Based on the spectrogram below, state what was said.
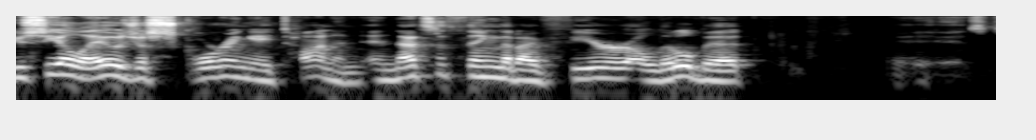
UCLA was just scoring a ton, and, and that's the thing that I fear a little bit. Is,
